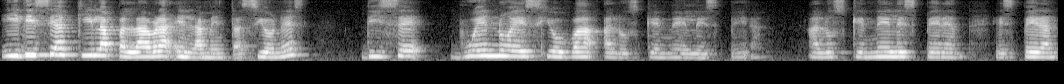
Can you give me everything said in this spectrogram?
Y dice aquí la palabra en lamentaciones, dice, bueno es Jehová a los que en él esperan, a los que en él esperan, esperan,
